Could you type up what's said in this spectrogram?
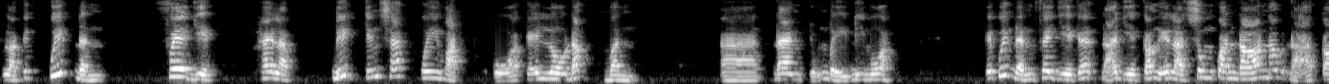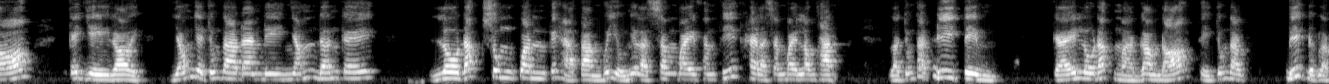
là cái quyết định phê duyệt hay là biết chính xác quy hoạch của cái lô đất mình à, đang chuẩn bị đi mua. Cái quyết định phê duyệt á, đã duyệt có nghĩa là xung quanh đó nó đã có cái gì rồi? Giống như chúng ta đang đi nhắm đến cái lô đất xung quanh cái hạ tầng ví dụ như là sân bay Phan Thiết hay là sân bay Long Thành là chúng ta đi tìm cái lô đất mà gần đó thì chúng ta biết được là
